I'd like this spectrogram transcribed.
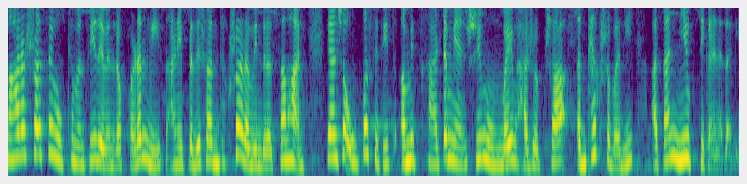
महाराष्ट्राचे मुख्यमंत्री देवेंद्र फडणवीस आणि प्रदेशाध्यक्ष रवींद्र चव्हाण यांच्या उपस्थितीत अमित साटम यांची मुंबई भाजपच्या अध्यक्षपदी आता नियुक्ती करण्यात आली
